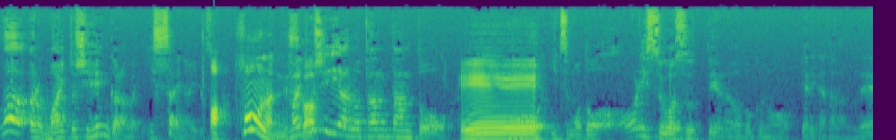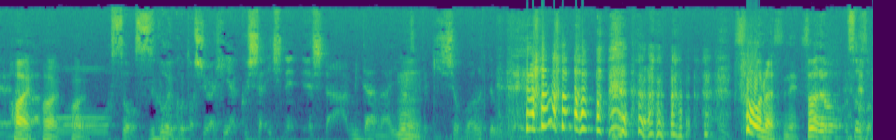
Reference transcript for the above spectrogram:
は、あの、毎年変化なんか一切ないです。あ、そうなんです毎か年、あの、淡々と、へいつも通り過ごすっていうのが僕のやり方なので、はいなんかこうはいそう、すごい今年は飛躍した一年でした、みたいな言わせて気色悪って僕そうなんですね。そうあのそうそう、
